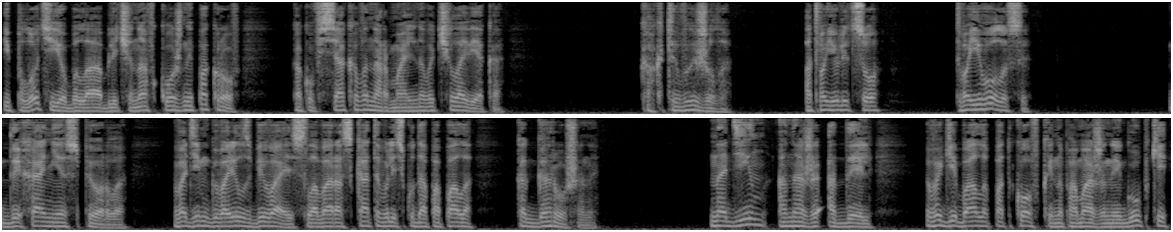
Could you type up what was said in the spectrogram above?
и плоть ее была облечена в кожный покров, как у всякого нормального человека. «Как ты выжила? А твое лицо? Твои волосы?» Дыхание сперло. Вадим говорил, сбиваясь, слова раскатывались куда попало, как горошины. Надин, она же Адель, выгибала подковкой напомаженные губки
